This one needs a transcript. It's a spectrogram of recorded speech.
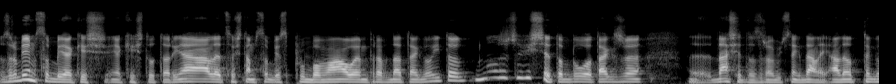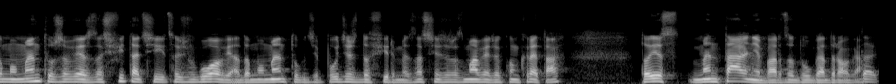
e, zrobiłem sobie jakieś, jakieś tutoriale, coś tam sobie spróbowałem, prawda, tego i to no, rzeczywiście to było tak, że e, da się to zrobić tak dalej, ale od tego momentu, że wiesz, zaświta ci coś w głowie, a do momentu, gdzie pójdziesz do firmy, zaczniesz rozmawiać o konkretach, to jest mentalnie bardzo długa droga, Tak.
